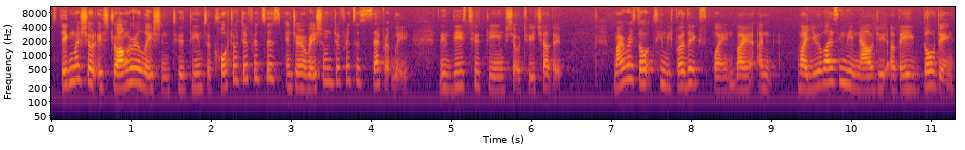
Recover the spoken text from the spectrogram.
stigma showed a stronger relation to themes of cultural differences and generational differences separately than these two themes showed to each other. My results can be further explained by, an, by utilizing the analogy of a building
